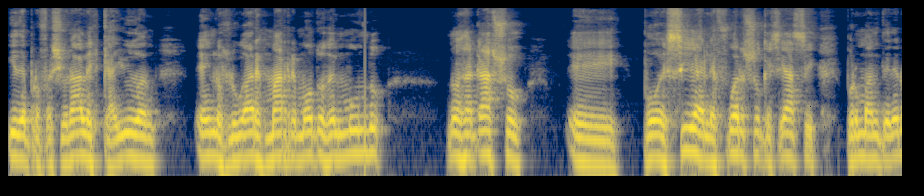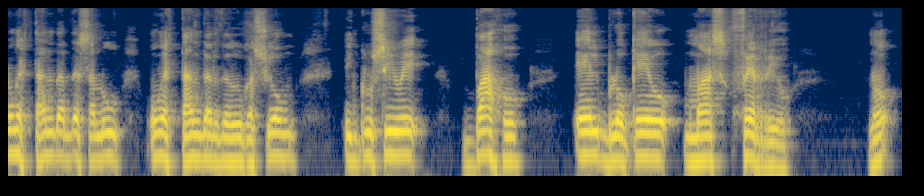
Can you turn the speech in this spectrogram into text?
y de profesionales que ayudan en los lugares más remotos del mundo? ¿No es acaso eh, poesía el esfuerzo que se hace por mantener un estándar de salud, un estándar de educación, inclusive bajo el bloqueo más férreo, ¿no?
